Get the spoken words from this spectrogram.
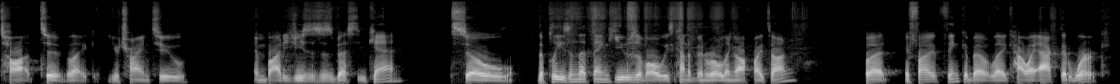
taught to like you're trying to embody Jesus as best you can. So the please and the thank yous have always kind of been rolling off my tongue. But if I think about like how I act at work,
